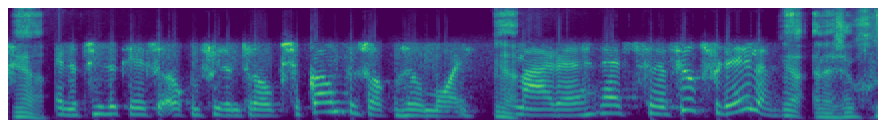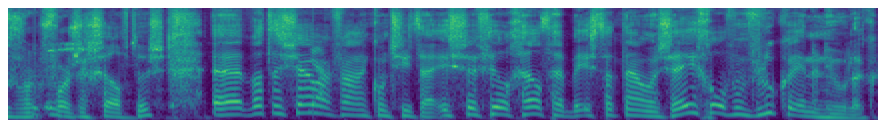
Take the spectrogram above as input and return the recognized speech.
Ja. En natuurlijk heeft hij ook een filantropische kant, dat is ook heel mooi. Ja. Maar uh, hij heeft veel te verdelen. Ja, en hij is ook goed voor, voor zichzelf dus. wat is jouw ervaring, Conchita? Is veel geld hebben, is dat nou een zegen of een vloeken in een huwelijk?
